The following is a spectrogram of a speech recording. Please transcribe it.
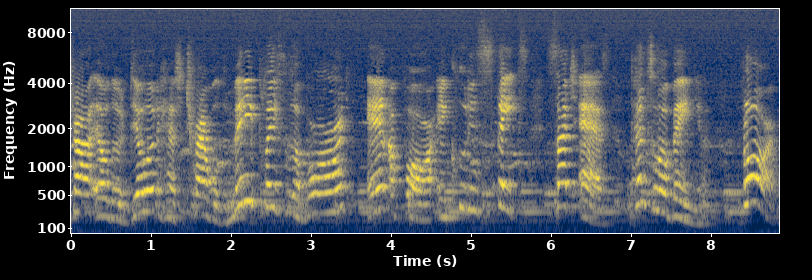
Trial Elder Dillard has traveled many places abroad and afar, including states such as Pennsylvania, Florida,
